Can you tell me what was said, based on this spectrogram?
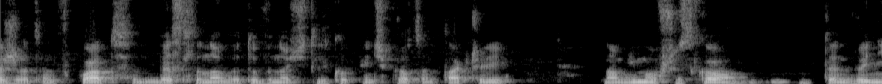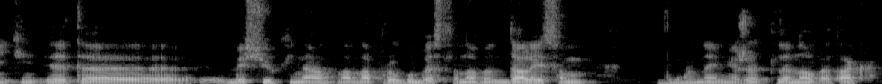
że ten wkład beztlenowy tu wynosi tylko 5%, tak? Czyli no mimo wszystko ten wyniki, e, te wysiłki na, na, na progu beztlenowym dalej są w głównej mierze tlenowe, tak?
